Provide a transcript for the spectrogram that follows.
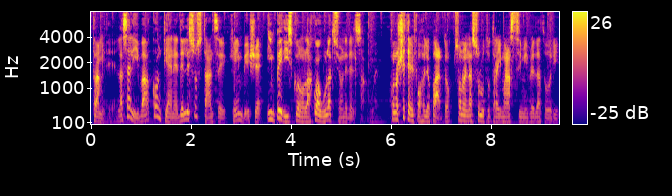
tramite la saliva, contiene delle sostanze che invece impediscono la coagulazione del sangue. Conoscete le foche leopardo? Sono in assoluto tra i massimi predatori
